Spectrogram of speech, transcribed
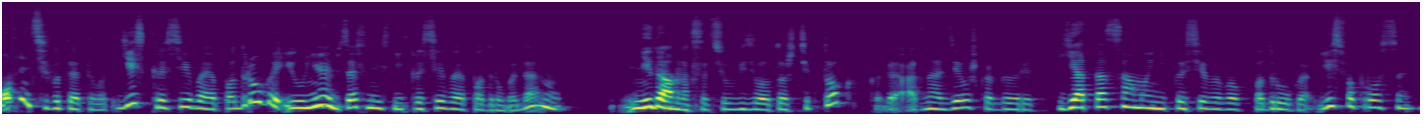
Помните вот это вот? Есть красивая подруга, и у нее обязательно есть некрасивая подруга, да? Ну, недавно, кстати, увидела тоже ТикТок, когда одна девушка говорит, я та самая некрасивая подруга. Есть вопросы?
